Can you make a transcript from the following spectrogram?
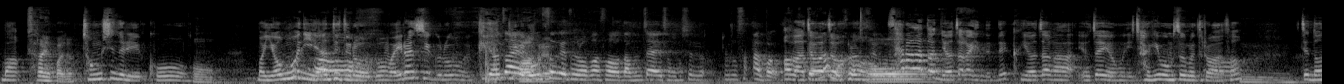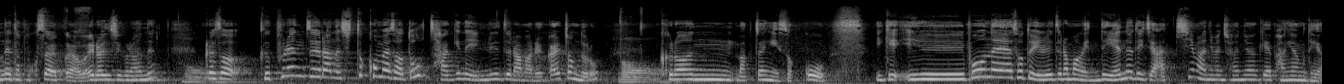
막 사랑에 빠져. 정신을 잃고 어. 막 영혼이 얘한테 어. 들어오고 막 이런 식으로 이렇게 여자의 아, 몸속에 들어가서 남자의 정신으로 사- 아, 뭐, 아 맞아? 맞아 뭐 그런 어. 어. 사랑하던 여자가 있는데 그 여자가 여자의 영혼이 자기 몸속으로 들어와서 음. 이제 너네 다 복수할 거야 막 이런 식으로 하는 어. 그래서 그 프렌즈라는 시트콤에서도 자기네 일일 드라마를 깔 정도로 어. 그런 막장이 있었고 이게 일본에서도 일일 드라마가 있는데 얘네도 이제 아침 아니면 저녁에 방영돼요.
